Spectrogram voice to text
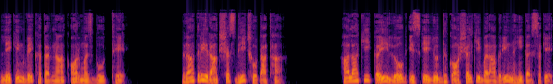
लेकिन वे खतरनाक और मज़बूत थे। रात्रि राक्षस भी छोटा था। हालाँकि कई लोग इसके युद्ध कौशल की बराबरी नहीं कर सके।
